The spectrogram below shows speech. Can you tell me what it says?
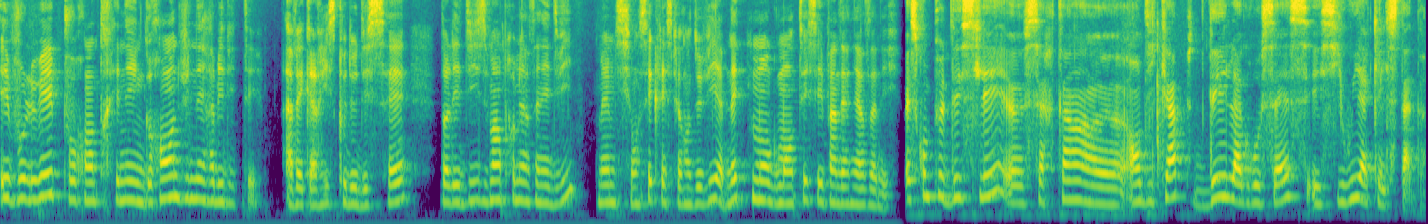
évoluer pour entraîner une grande vulnérabilité avec un risque de décès dans les 10-20 premières années de vie, même si on sait que l'espérance de vie a nettement augmenté ces 20 dernières années. Est-ce qu'on peut déceler euh, certains euh, handicaps dès la grossesse? Et si oui, à quel stade?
